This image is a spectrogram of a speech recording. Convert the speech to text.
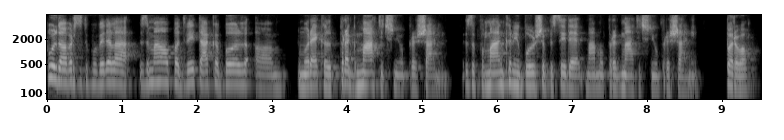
Ful, dobro si to povedala, za malo pa dve tako bolj, um, bomo rekli, pragmatični vprašanji. Za pomankanje boljše besede imamo pragmatični vprašanji. Prvo,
